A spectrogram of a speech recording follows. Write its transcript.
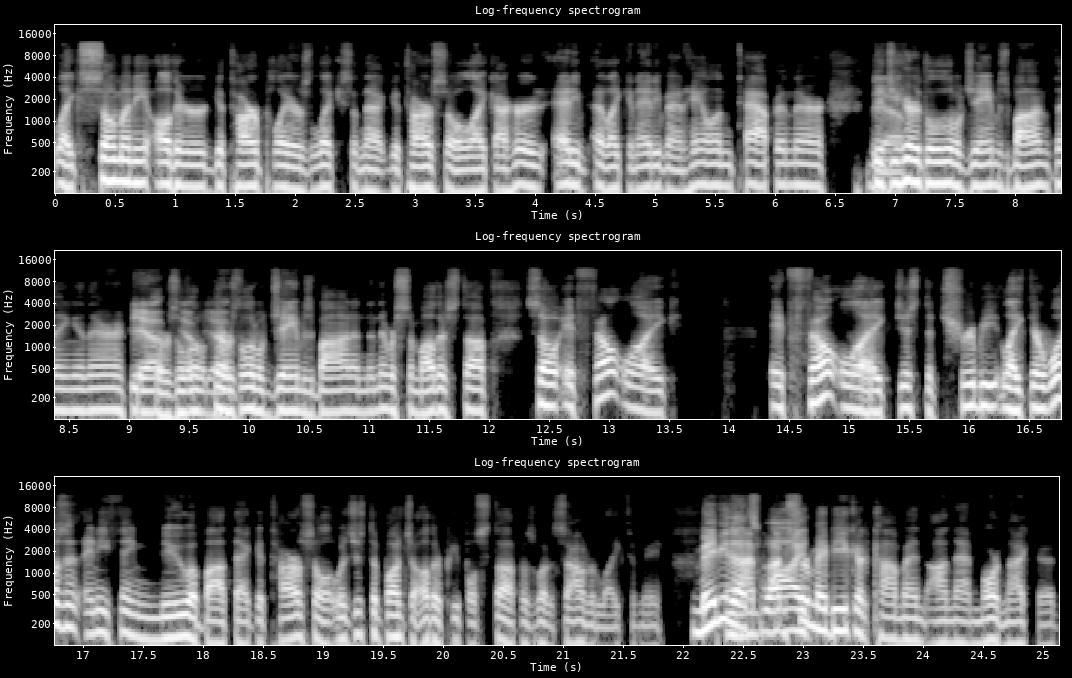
like so many other guitar players licks in that guitar solo. Like I heard Eddie uh, like an Eddie Van Halen tap in there. Did you hear the little James Bond thing in there? Yeah, there was a yep, little yep. there was a little James Bond, and then there was some other stuff. So it felt like it felt like just a tribute. Like there wasn't anything new about that guitar solo. It was just a bunch of other people's stuff, is what it sounded like to me. maybe And that's I'm, why. I'm sure maybe you could comment on that more than I could.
